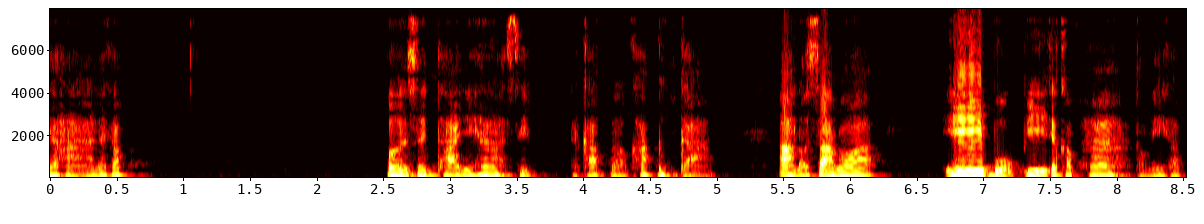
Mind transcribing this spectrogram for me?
จะหานะครับ เปอร์เซ็นต์ทายที่ 50 นะครับ เราค่ากึ่งกลางอ่าเราทราบว่า a บวก b เท่ากับ 5 ตรงนี้ครับ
